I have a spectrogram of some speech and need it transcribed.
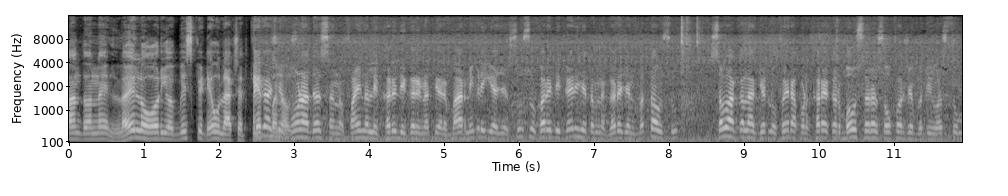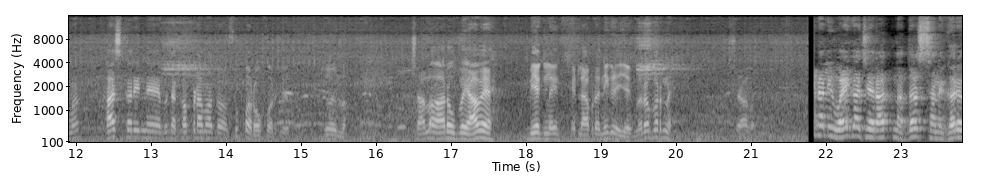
વાંધો નહીં લઈ લો ઓરિયો બિસ્કિટ એવું લાગશે કેક બનાવો પોણા દસ અને ફાઇનલી ખરીદી કરીને અત્યારે બહાર નીકળી ગયા છે. શું શું ખરીદી કરી છે તમને ઘરે જઈને બતાવશું. સવા કલાક જેટલું ફેર્યા, પણ ખરેખર બહુ સરસ ઓફર છે બધી વસ્તુમાં. ખાસ કરીને બધા કપડામાં તો સુપર ઓફર છે. જોઈ લો. ચાલો, આરવભાઈ આવે બેગ લઈને, એટલે આપણે નીકળી જાય બરોબર ને? ચાલો. ફાઇનલી વાગ્યા છે રાતના દસ અને ઘરે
